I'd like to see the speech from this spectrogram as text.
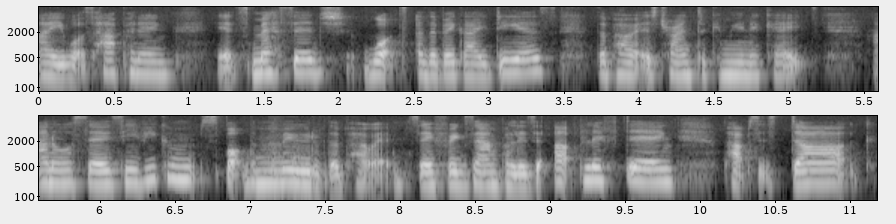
i.e., what's happening, its message, what are the big ideas the poet is trying to communicate, and also see if you can spot the mood of the poem. So, for example, is it uplifting? Perhaps it's dark.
